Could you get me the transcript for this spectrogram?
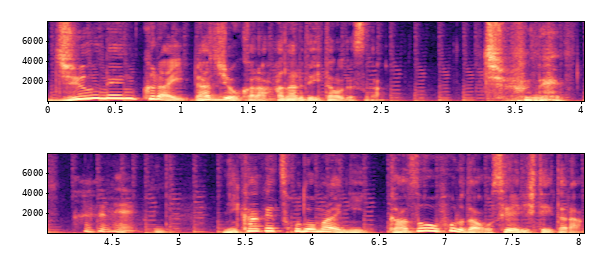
10年くらいラジオから離れていたのですが10年。ね2ヶ月ほど前に画像フォルダを整理していたら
